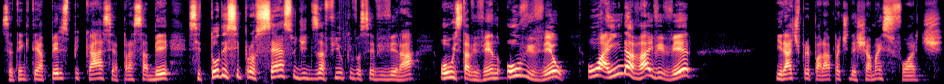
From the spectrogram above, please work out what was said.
você tem que ter a perspicácia para saber se todo esse processo de desafio que você viverá, ou está vivendo, ou viveu, ou ainda vai viver, irá te preparar para te deixar mais forte.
